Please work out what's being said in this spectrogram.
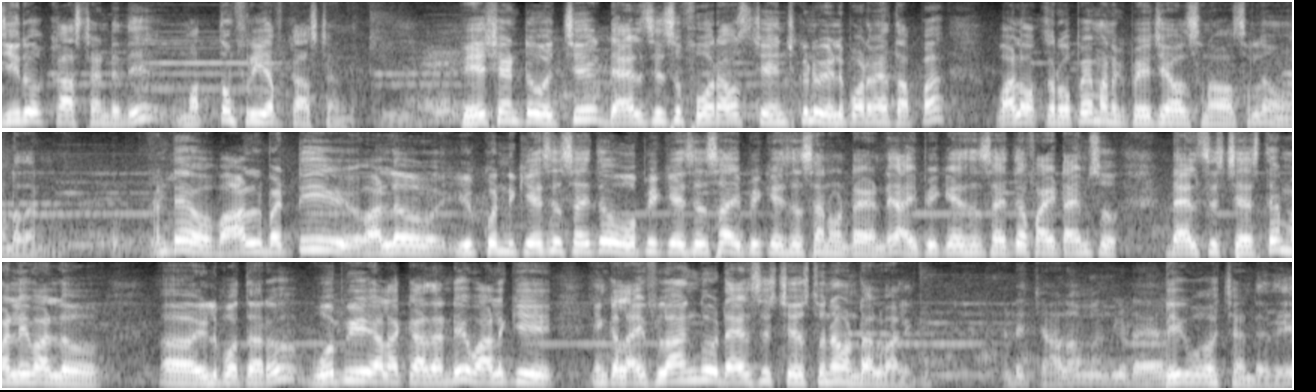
జీరో కాస్ట్ అండి ఇది. మొత్తం ఫ్రీ ఆఫ్ కాస్ట్ అండి. పేషెంట్ వచ్చి డయాలసిస్ ఫోర్ అవర్స్ చేయించుకుని వెళ్ళిపోవడమే తప్ప వాళ్ళు ఒక్క రూపాయి మనకు పే చేయాల్సిన అవసరం ఉండదండి. అంటే వాళ్ళు బట్టి వాళ్ళు ఈ కొన్ని కేసెస్ అయితే ఓపీ కేసెస్ ఐపీ కేసెస్ అని ఉంటాయండి. ఐపీ కేసెస్ అయితే ఫైవ్ టైమ్స్ డయాలసిస్ చేస్తే మళ్ళీ వాళ్ళు వెళ్ళిపోతారు. ఓపీ అలా కాదండి. వాళ్ళకి ఇంకా లైఫ్ లాంగ్ డయాలసిస్ చేస్తూనే ఉండాలి వాళ్ళకి. అంటే చాలా మందికి డయాలి తెలియకపోవచ్చు అండి అది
